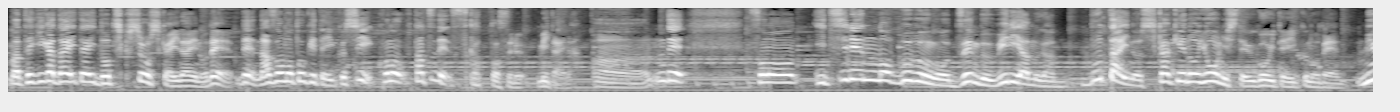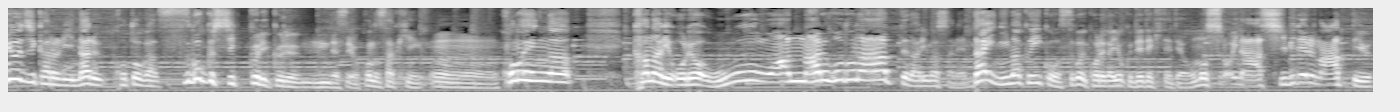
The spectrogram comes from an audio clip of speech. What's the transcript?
まあ、敵が大体土畜生しかいないので、で、謎も解けていくし、この二つでスカッとする、みたいな。うん。で、その一連の部分を全部ウィリアムが舞台の仕掛けのようにして動いていくので、ミュージカルになることがすごくしっくりくるんですよ、この作品。うん。この辺が、かなり俺は、おー、なるほどなーってなりましたね。第2幕以降すごいこれがよく出てきてて、面白いなー、痺れるなーっていう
